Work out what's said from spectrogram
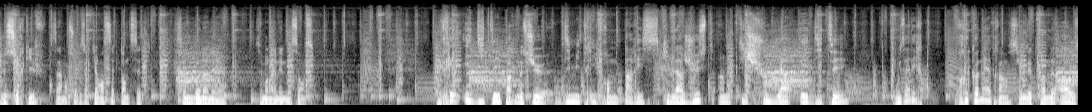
je surkiffe. C'est un morceau qui est sorti en 77. C'est une bonne année. hein. C'est mon année de naissance. Réédité par Monsieur Dimitri from Paris, qui l'a juste un petit chouïa édité. Vous allez re- reconnaître, hein, si vous êtes fan de House,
